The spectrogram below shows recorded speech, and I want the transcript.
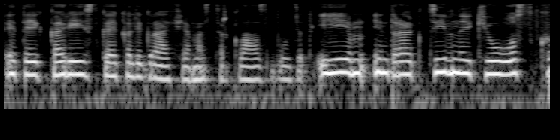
Это и корейская каллиграфия мастер-класс будет, и интерактивный киоск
